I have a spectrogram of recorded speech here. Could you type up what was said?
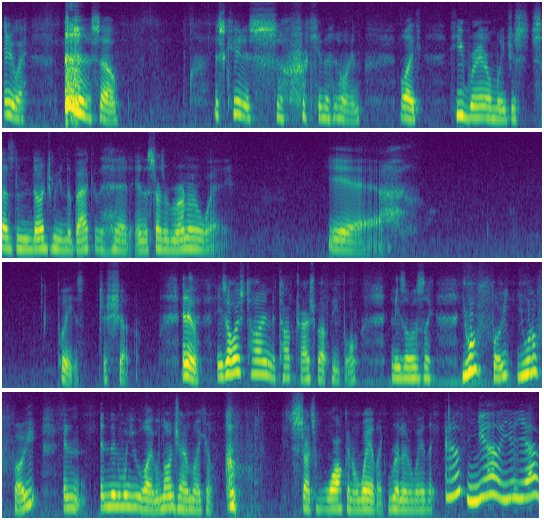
Anyway, so this kid is so freaking annoying. Like, he randomly just says to nudge me in the back of the head and then starts running away. Yeah. Please, just shut up. Anyway, he's always trying to talk trash about people, and he's always like, "You want to fight? You want to fight?" And and then when you like lunge at him, like, you're like, he starts walking away, like running away, like, "Oh yeah, yeah,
